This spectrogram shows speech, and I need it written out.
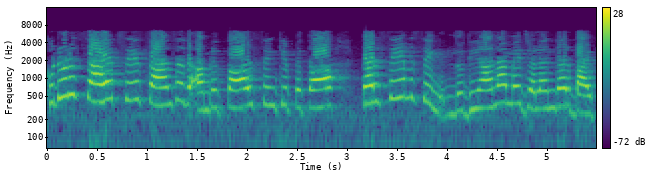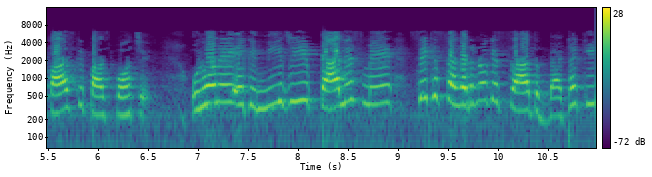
खडूर साहिब से सांसद अमृतपाल सिंह के पिता तरसेम सिंह लुधियाना में जलंधर बाईपास के पास पहुँचे। उन्होंने एक निजी पैलेस में सिख संगठनों के साथ बैठक की।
